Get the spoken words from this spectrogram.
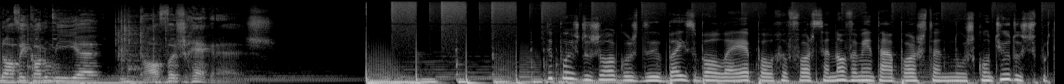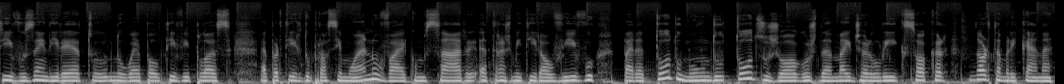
Nova economia, novas regras. Depois dos jogos de beisebol, a Apple reforça novamente a aposta nos conteúdos desportivos em direto no Apple TV Plus. A partir do próximo ano, vai começar a transmitir ao vivo para todo o mundo todos os jogos da Major League Soccer norte-americana.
